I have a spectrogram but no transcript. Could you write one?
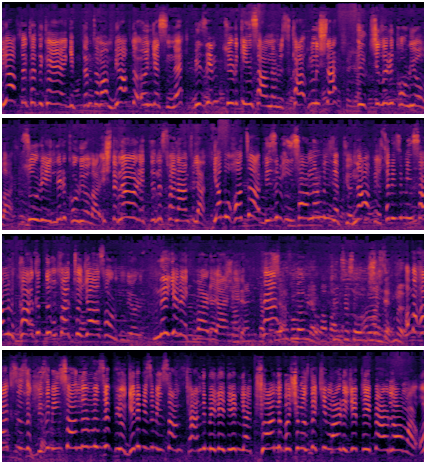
bir hafta Kadıköy'e gittim tamam bir hafta öncesinde bizim Türk insanlarımız kalkmışlar ırkçıları koruyorlar Suriyelileri koruyorlar. İşte ne öğrettiniz falan filan. Ya bu hata bizim insanlarımız yapıyor. Ne yapıyorsa bizim insanlarımız. Kalkıp da ufak çocuğa sorguluyoruz. Ne gerek var yani? Ha? Sorgulamıyor. Kimse sorgulamıyor. Ama haksızlık. Bizim insanlarımız yapıyor. Gene bizim kendi belediyem gel. Şu anda başımızda kim var? Recep Tayyip Erdoğan var. O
